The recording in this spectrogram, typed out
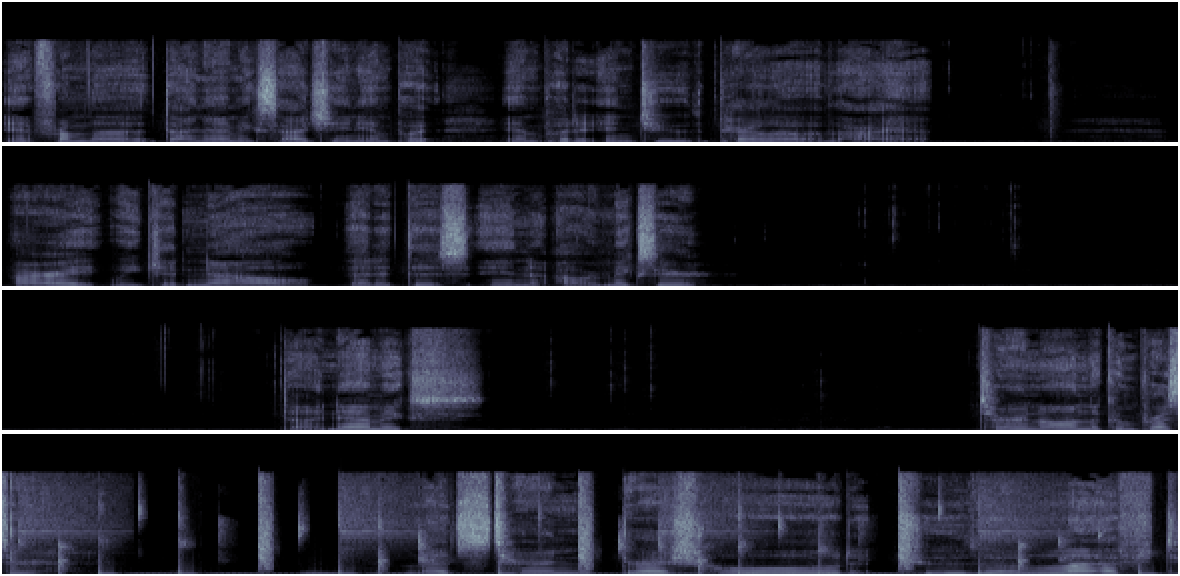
and from the dynamic sidechain input and put it into the parallel of the hi-hat. Alright, we can now edit this in our mixer. Dynamics. Turn on the compressor. Let's turn the threshold to the left.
